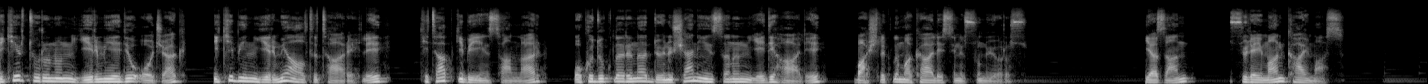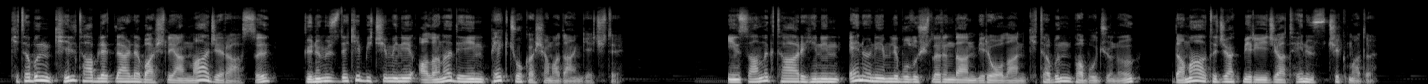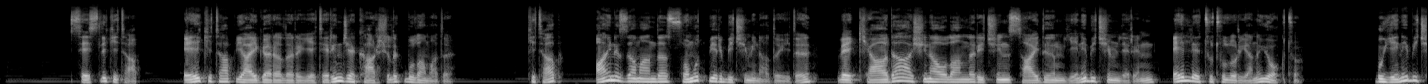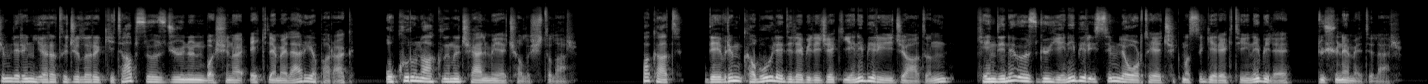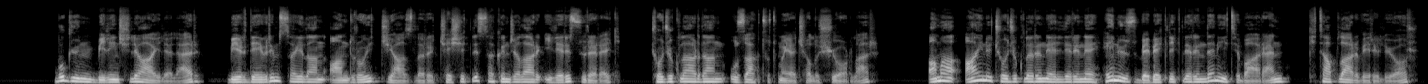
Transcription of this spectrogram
Fikir Turu'nun 27 Ocak 2026 tarihli Kitap gibi insanlar, okuduklarına dönüşen insanın yedi hali başlıklı makalesini sunuyoruz. Yazan Süleyman Kaymaz Kitabın kil tabletlerle başlayan macerası, günümüzdeki biçimini alana değin pek çok aşamadan geçti. İnsanlık tarihinin en önemli buluşlarından biri olan kitabın pabucunu, dama atacak bir icat henüz çıkmadı. Sesli kitap, e-kitap yaygaraları yeterince karşılık bulamadı. Kitap, aynı zamanda somut bir biçimin adıydı ve kağıda aşina olanlar için saydığım yeni biçimlerin elle tutulur yanı yoktu. Bu yeni biçimlerin yaratıcıları kitap sözcüğünün başına eklemeler yaparak okurun aklını çelmeye çalıştılar. Fakat devrim kabul edilebilecek yeni bir icadın kendine özgü yeni bir isimle ortaya çıkması gerektiğini bile düşünemediler. Bugün bilinçli aileler bir devrim sayılan Android cihazları çeşitli sakıncalar ileri sürerek çocuklardan uzak tutmaya çalışıyorlar. Ama aynı çocukların ellerine henüz bebekliklerinden itibaren kitaplar veriliyor.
